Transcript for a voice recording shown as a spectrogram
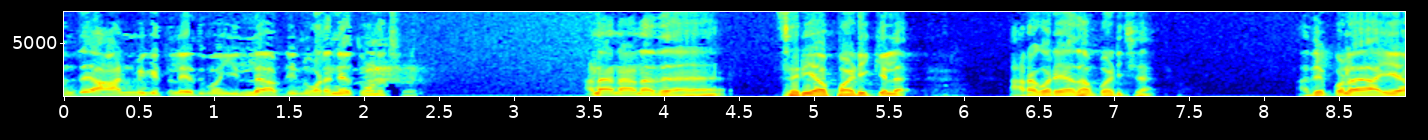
வந்து ஆன்மீகத்தில் எதுவும் இல்லை அப்படின்னு உடனே தோணுச்சு. ஆனால் நான் அதை சரியாக படிக்கலை. அறகுறையாக தான் படித்தேன் அதே போல் ஐயா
